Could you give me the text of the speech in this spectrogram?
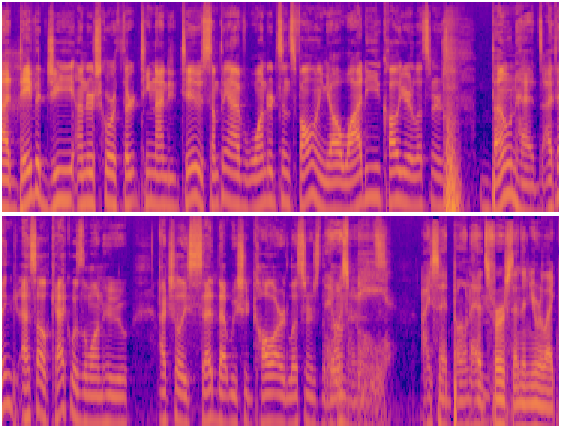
Uh, David G underscore thirteen ninety two. Something I've wondered since following y'all. Why do you call your listeners boneheads? I think SL Keck was the one who actually said that we should call our listeners the it boneheads. was me. I said boneheads first, and then you were like,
